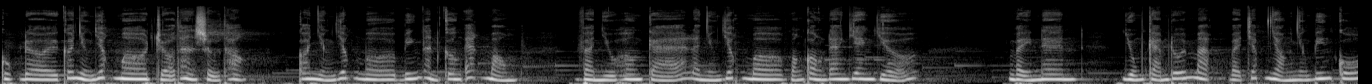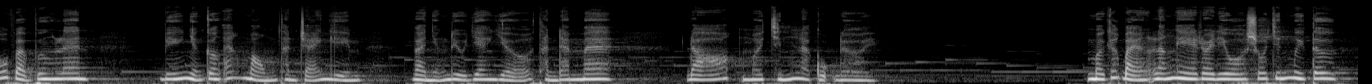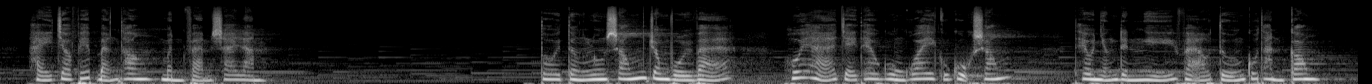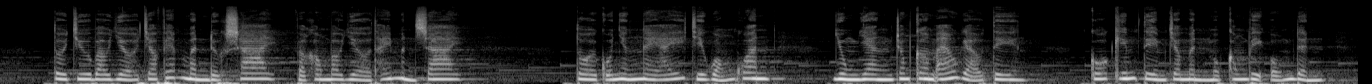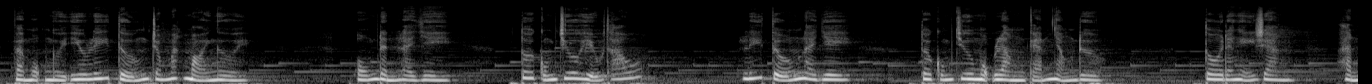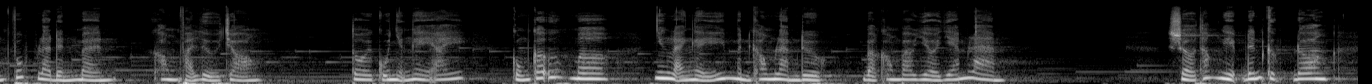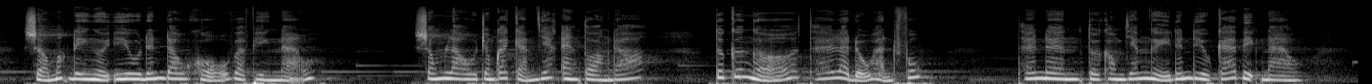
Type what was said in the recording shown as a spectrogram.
cuộc đời có những giấc mơ trở thành sự thật, có những giấc mơ biến thành cơn ác mộng, và nhiều hơn cả là những giấc mơ vẫn còn đang dang dở. Vậy nên, dũng cảm đối mặt và chấp nhận những biến cố và vươn lên, biến những cơn ác mộng thành trải nghiệm và những điều dang dở thành đam mê, đó mới chính là cuộc đời. Mời các bạn lắng nghe radio số 94 hãy cho phép bản thân mình phạm sai lầm tôi từng luôn sống trong vội vã, hối hả chạy theo guồng quay của cuộc sống, theo những định nghĩa và ảo tưởng của thành công. Tôi chưa bao giờ cho phép mình được sai và không bao giờ thấy mình sai. Tôi của những ngày ấy chỉ quẩn quanh, dùng dằn trong cơm áo gạo tiền, cố kiếm tìm cho mình một công việc ổn định và một người yêu lý tưởng trong mắt mọi người. Ổn định là gì? Tôi cũng chưa hiểu thấu lý tưởng là gì? Tôi cũng chưa một lần cảm nhận được. Tôi đã nghĩ rằng hạnh phúc là định mệnh, không phải lựa chọn. Tôi của những ngày ấy cũng có ước mơ, nhưng lại nghĩ mình không làm được và không bao giờ dám làm. Sợ thất nghiệp đến cực đoan, sợ mất đi người yêu đến đau khổ và phiền não. Sống lâu trong cái cảm giác an toàn đó, tôi cứ ngỡ thế là đủ hạnh phúc thế nên tôi không dám nghĩ đến điều cá biệt nào,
